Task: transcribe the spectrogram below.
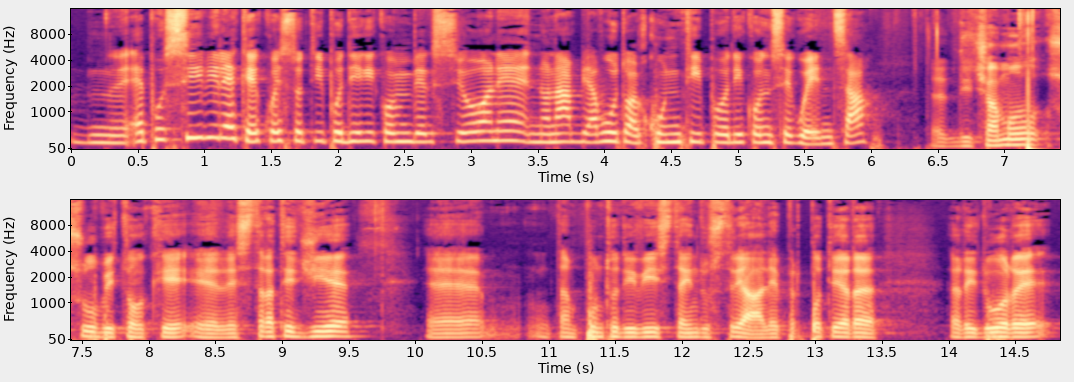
mh, è possibile che questo tipo di riconversione non abbia avuto alcun tipo di conseguenza? Eh, diciamo subito che eh, le strategie eh, da un punto di vista industriale per poter ridurre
